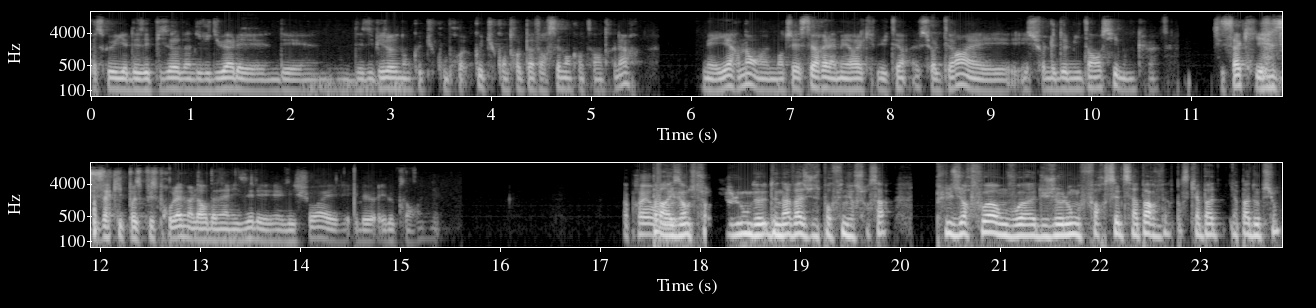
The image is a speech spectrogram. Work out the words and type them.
Parce qu'il y a des épisodes individuels et des, des épisodes donc, que tu ne que tu contrôles pas forcément quand tu es entraîneur. Mais hier, non, Manchester est la meilleure équipe du sur le terrain et, et sur les demi-temps aussi. Donc, euh, c'est ça, qui, c'est ça qui pose plus problème alors d'analyser les, les choix et, et le, et le plan. Après, on- Par exemple, sur le long de, de Navas, juste pour finir sur ça, plusieurs fois on voit du gelon forcé de sa part parce qu'il n'y a pas, d'option.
